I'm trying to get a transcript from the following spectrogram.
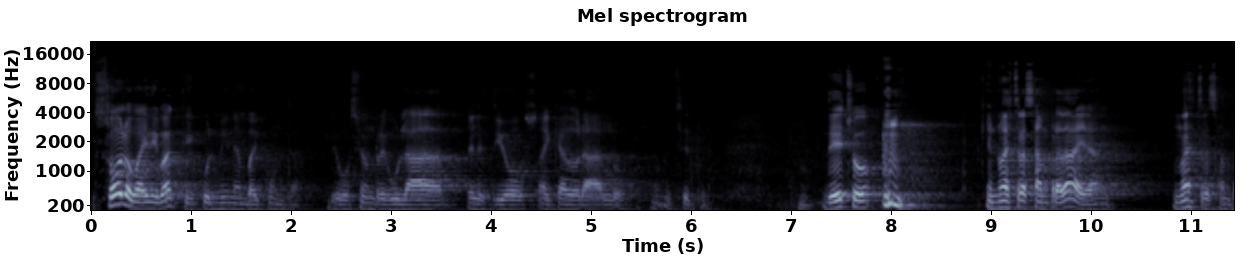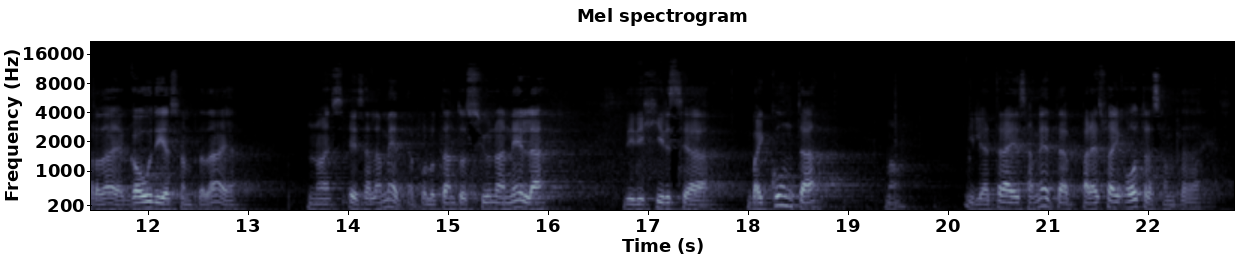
solo Vaidhi Bhakti culmina en Vaikunta, devoción regulada, Él es Dios, hay que adorarlo, etc. De hecho, en nuestra Sampradaya, nuestra Sampradaya, Gaudiya Sampradaya, no es esa la meta. Por lo tanto, si uno anhela dirigirse a Vaikunta y le atrae esa meta, para eso hay otras sampradayas.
